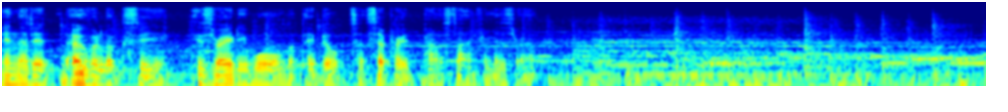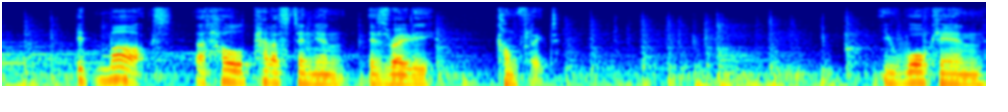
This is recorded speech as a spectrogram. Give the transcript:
in that it overlooks the Israeli wall that they built to separate Palestine from Israel. It marks that whole Palestinian-Israeli conflict. You walk in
